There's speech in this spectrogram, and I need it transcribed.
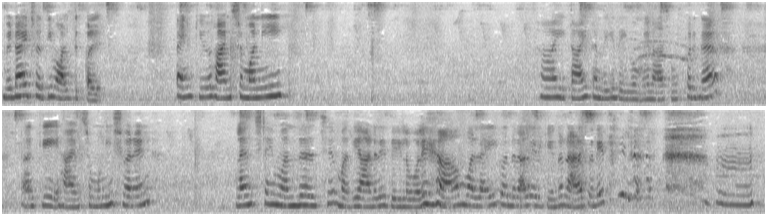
Vinayagar Chaturthi வாழ்த்துக்கள். Thank you hi mister Mani. Hi தாய் தந்தையே தெய்வமே நான் சூப்பருங்க okay hi mister Muneeswaran. Lunch time வந்துருச்சு. மதியம் ஆனதே தெரியல போலே ஆமாம் லைவ் வந்தனால எனக்கு என்ன நடக்குன்னே தெரியல.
